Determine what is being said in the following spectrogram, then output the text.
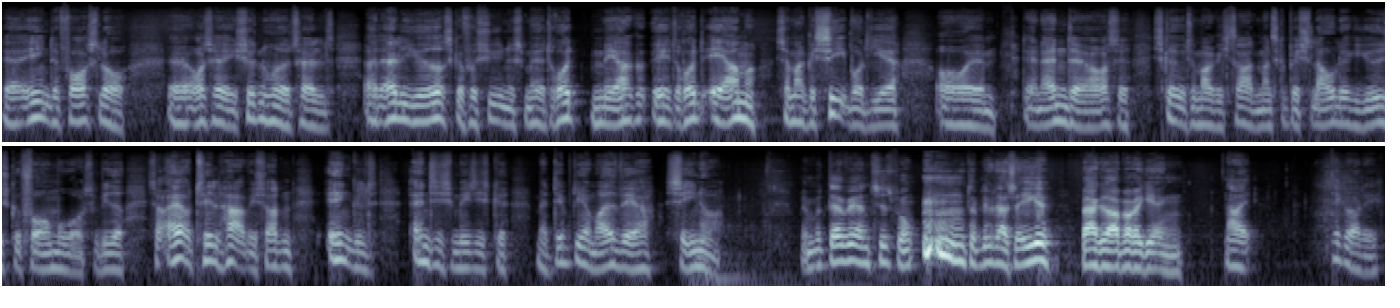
Der er en, der foreslår, øh, også her i 1700-tallet, at alle jøder skal forsynes med et rødt mærke, et rødt ærme, så man kan se, hvor de er. Og øh, der er en anden, der også skriver til magistraten, at man skal beslaglægge jødiske formuer osv. Så, så af og til har vi sådan enkelt antisemitiske, men det bliver meget værre senere. Men på daværende tidspunkt, der blev det altså ikke bakket op af regeringen. Nej, det gør det ikke.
